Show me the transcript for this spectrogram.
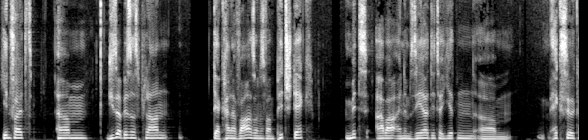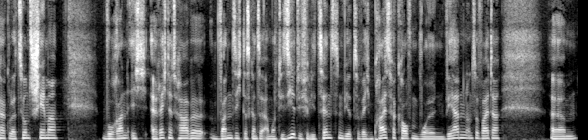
Jedenfalls, ähm, dieser Businessplan, der keiner war, sondern es war ein Pitch-Deck mit aber einem sehr detaillierten ähm, Excel-Kalkulationsschema, woran ich errechnet habe, wann sich das Ganze amortisiert, wie viele Lizenzen wir zu welchem Preis verkaufen wollen werden und so weiter. Ähm,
